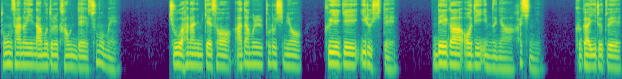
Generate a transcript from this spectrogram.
동산의 나무들 가운데 숨음에 주 하나님께서 아담을 부르시며 그에게 이르시되 내가 어디 있느냐 하시니 그가 이르되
